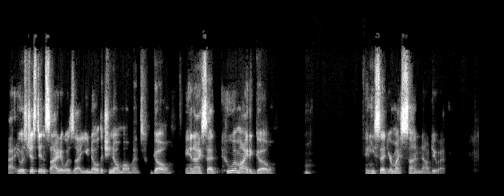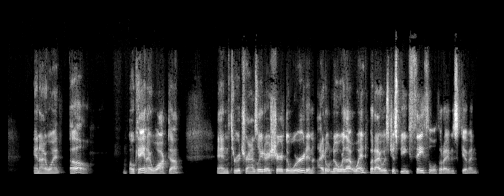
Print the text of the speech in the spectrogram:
Uh, it was just inside. It was, a, you know that you know moment. Go. And I said, Who am I to go? Hmm. And he said, You're my son. Now do it. And I went, Oh, okay. And I walked up and through a translator, I shared the word. And I don't know where that went, but I was just being faithful with what I was given.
